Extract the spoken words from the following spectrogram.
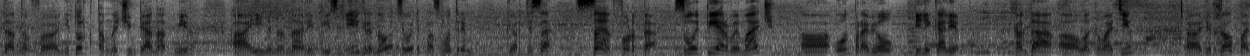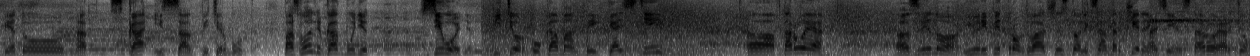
кандидатов э, не только там на чемпионат мира, а именно на Олимпийские игры. Но вот сегодня посмотрим Кертиса Сэнфорда. Свой первый матч э, он провел великолепно, когда э, «Локомотив» одержал победу над СКА из Санкт-Петербурга. Посмотрим, как будет сегодня. Пятерку команды гостей. Второе звено. Юрий Петров, 26 Александр Черный, 72 Артем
